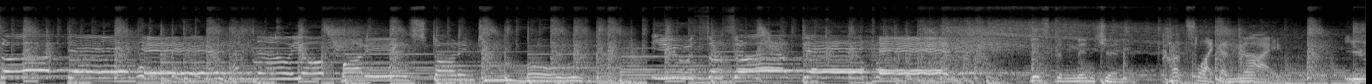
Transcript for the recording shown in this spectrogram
so dead. And now your body is starting to dimension cuts like a knife. You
